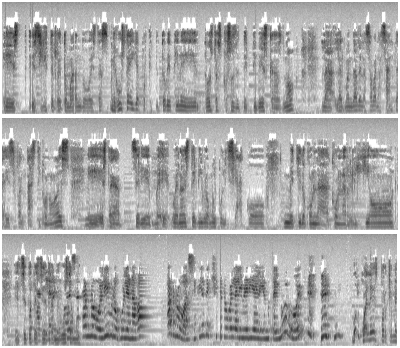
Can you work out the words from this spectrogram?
este, sigue retomando estas. Me gusta ella porque todavía tiene todas estas cosas detectivescas, ¿no? La, la Hermandad de la Sábana Santa es fantástico, ¿no? Es eh, esta serie, eh, bueno, este libro muy policiaco, metido con la, con la religión, etcétera, etcétera. Me gusta mucho. sacar un nuevo libro, Julia Navarro, así que ya te quiero ver la librería leyéndote el nuevo, ¿eh? ¿Cuál es? Porque, me,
